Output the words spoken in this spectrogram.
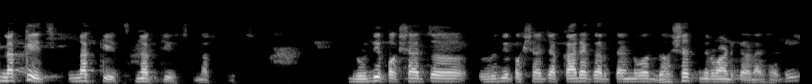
नक्कीच नक्कीच नक्कीच नक्कीच. विरोधी पक्षाचं विरोधी पक्षाच्या कार्यकर्त्यांवर दहशत निर्माण करण्यासाठी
